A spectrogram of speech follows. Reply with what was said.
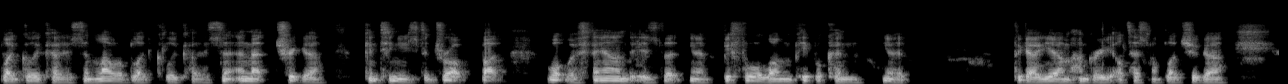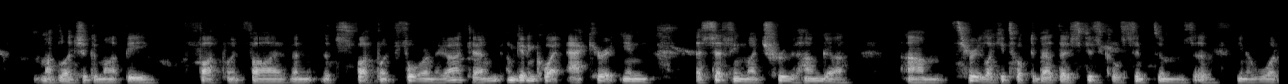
blood glucose and lower blood glucose, and that trigger continues to drop. But what we've found is that you know before long people can you know they go, yeah, I'm hungry. I'll test my blood sugar. My blood sugar might be 5.5 and it's 5.4. And they go, okay, I'm, I'm getting quite accurate in assessing my true hunger um, through, like you talked about, those physical symptoms of, you know, what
